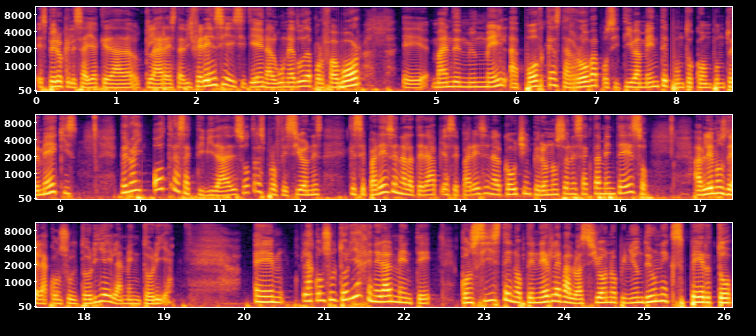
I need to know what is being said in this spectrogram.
Espero que les haya quedado clara esta diferencia y si tienen alguna duda, por favor, eh, mándenme un mail a podcast.positivamente.com.mx. Pero hay otras actividades, otras profesiones que se parecen a la terapia, se parecen al coaching, pero no son exactamente eso. Hablemos de la consultoría y la mentoría. Em, la consultoría generalmente consiste en obtener la evaluación, opinión de un experto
